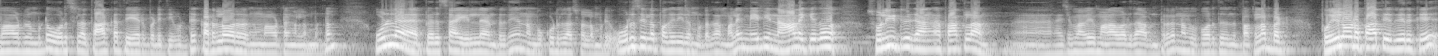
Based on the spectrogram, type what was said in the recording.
மாவட்டத்தில் மட்டும் ஒரு சில தாக்கத்தை ஏற்படுத்தி விட்டு கடலோர மாவட்டங்களில் மட்டும் உள்ள பெருசாக இல்லைன்றதையும் நம்ம கூடுதலாக சொல்ல முடியும். ஒரு சில பகுதியில் மட்டும் தான் மழை மேபி நாளைக்கு ஏதோ சொல்லிகிட்டு இருக்காங்க. பார்க்கலாம். நிஜமாகவே மழை வருதா அப்படின்றத நம்ம பொறுத்து இருந்து பார்க்கலாம். பட் புயலோட பார்த்து இது இருக்குது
